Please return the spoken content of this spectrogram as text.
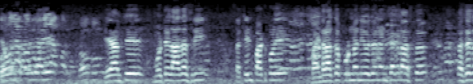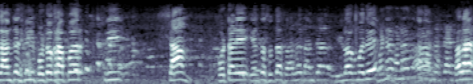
जेवण चालू आहे. हे आमचे मोठे दादाश्री सचिन पाटकोळे. भंडाराचं पूर्ण नियोजन यांच्याकडे असतं. तसेच आमचे श्री फोटोग्राफर श्री श्याम. कोटाळे यांचं सुद्धा स्वागत आमच्या व्लॉगमध्ये. चला.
